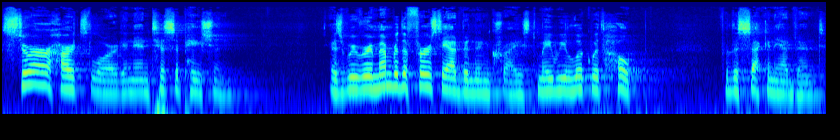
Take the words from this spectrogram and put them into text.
Stir our hearts, Lord, in anticipation. As we remember the first advent in Christ, may we look with hope for the second advent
